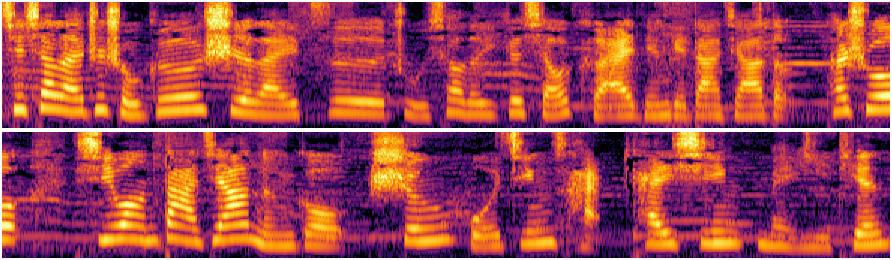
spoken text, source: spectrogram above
接下来这首歌是来自主校的一个小可爱点给大家的，他说希望大家能够生活精彩，开心每一天。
